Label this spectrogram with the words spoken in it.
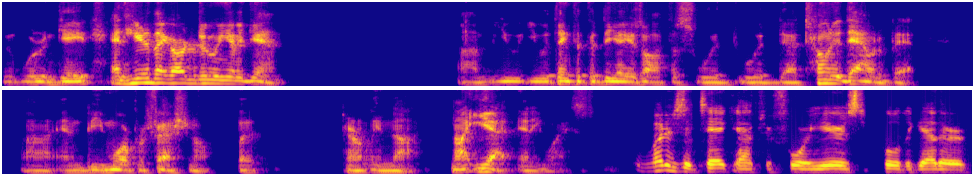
were engaged, and here they are doing it again um, you you would think that the DA's office would would uh, tone it down a bit uh, and be more professional, but apparently not. Not yet, anyways. What does it take after four years to pull together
